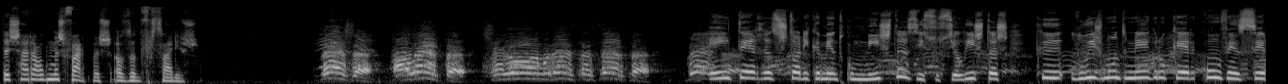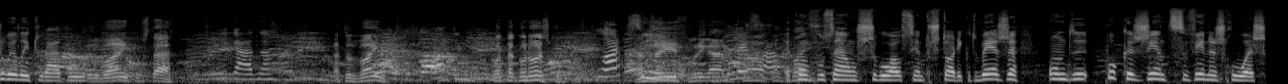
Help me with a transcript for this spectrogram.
deixar algumas farpas aos adversários. Beja, alerta! Chegou a mudança certa! Em terras historicamente comunistas e socialistas que Luís Montenegro quer convencer o eleitorado. Tudo bem? Como está? Obrigada. Está tudo bem? Ótimo. Conta connosco? Claro que sim. Vamos a isso, obrigado. A confusão chegou ao centro histórico de Beja, onde pouca gente se vê nas ruas.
